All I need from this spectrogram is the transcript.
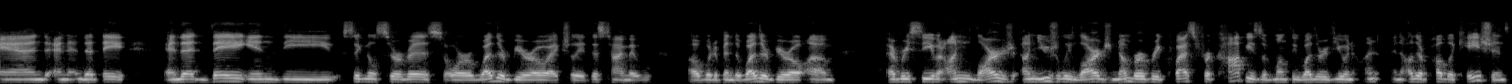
and, and, and that they and that they in the signal service or weather bureau actually at this time it uh, would have been the weather bureau um, have received an un large, unusually large number of requests for copies of monthly weather review and, and other publications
